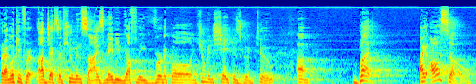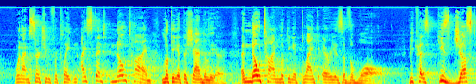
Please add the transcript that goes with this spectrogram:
But I'm looking for objects of human size, maybe roughly vertical, and human shape is good too. Um, but I also, when I'm searching for Clayton, I spent no time looking at the chandelier and no time looking at blank areas of the wall because he's just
